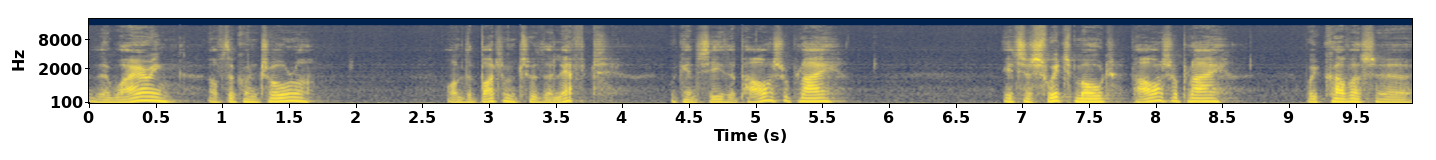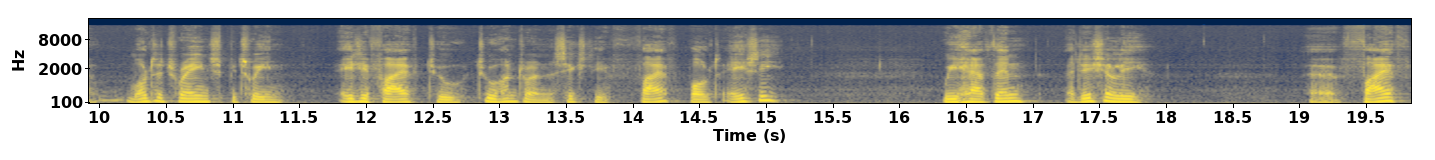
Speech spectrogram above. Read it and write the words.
the wiring of the controller. On the bottom to the left we can see the power supply. It's a switch mode power supply which covers a voltage range between 85 to 265 volt AC. We have then additionally uh, five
